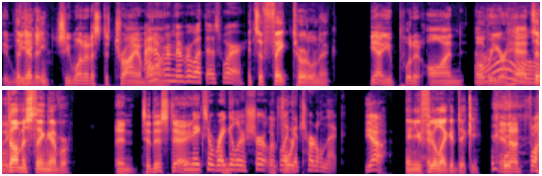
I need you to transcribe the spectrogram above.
we had to, Dickie. she wanted us to try them I on. don't remember what those were. It's a fake turtleneck. Yeah, you put it on over your head, oh. It's Oh. the that it- dumbest thing ever. and to this day, It makes a regular shirt look like a turtleneck. yeah. And you feel like a dickie. And unfo-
